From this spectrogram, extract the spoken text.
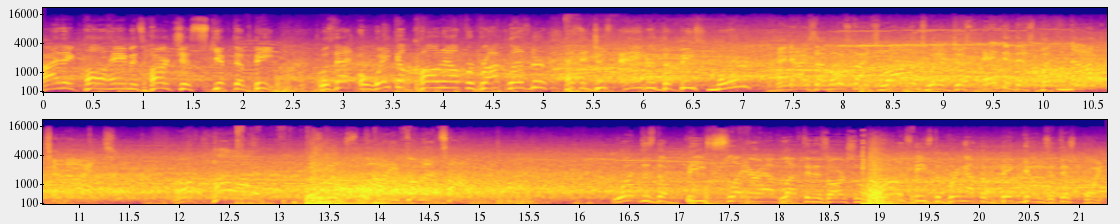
I think Paul Heyman's heart just skipped a beat. Was that a wake-up call now for Brock Lesnar? Has it just angered the Beast more? And guys, on most nights, Rollins would have just ended this, but not tonight. Up high. Body from the top. What does the Beast Slayer have left in his arsenal? Rollins needs to bring out the big guns at this point.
